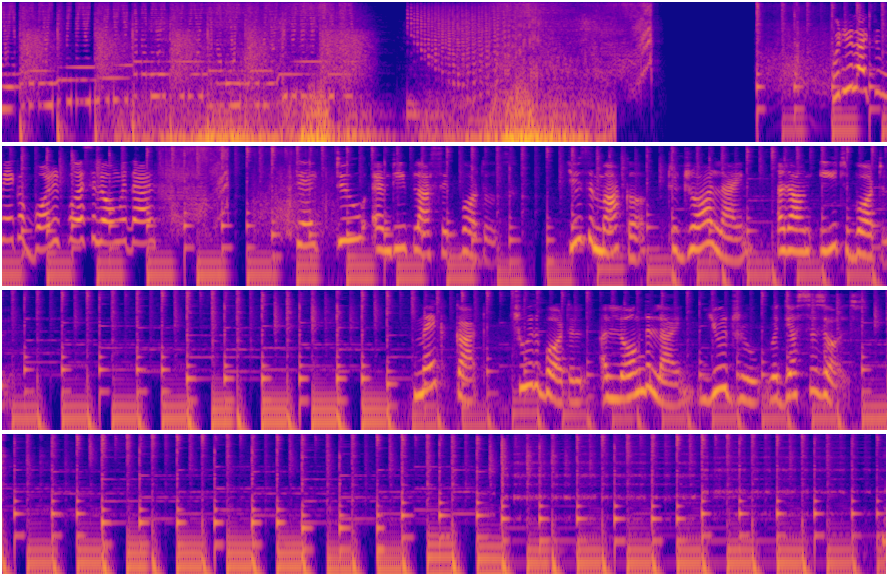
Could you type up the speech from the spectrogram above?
Would you like to make a bottle purse along with us? Take two empty plastic bottles. Use a marker to draw a line around each bottle. Make a cut through the bottle along the line you drew with your scissors.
